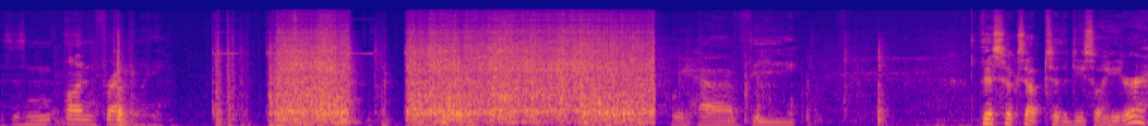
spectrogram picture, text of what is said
this is n- unfriendly. We have the. This hooks up to the diesel heater.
